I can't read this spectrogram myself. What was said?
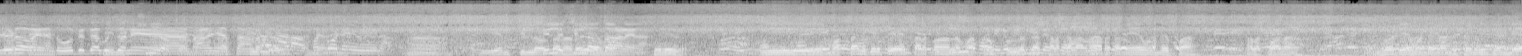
చూడు కూర్చొని స్నానం అది ఏం చిల్. తెలియదు ఈ మొత్తానికైతే తలకోనలో మాత్రం ఫుల్గా కలకలలాడుతూనే ఉందిప్ప. తలకోన. ఇంకోటి ఏమంటే నన్ను క్షమించండి.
